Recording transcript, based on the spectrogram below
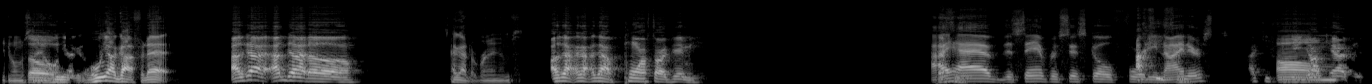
You know what I'm So- saying? Who y'all, who y'all got for that? I got I got uh I got the Rams. I got I got, I got porn star Jimmy. I That's it. have the San Francisco I keep 49ers. I keep forgetting Um, y'all captains.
